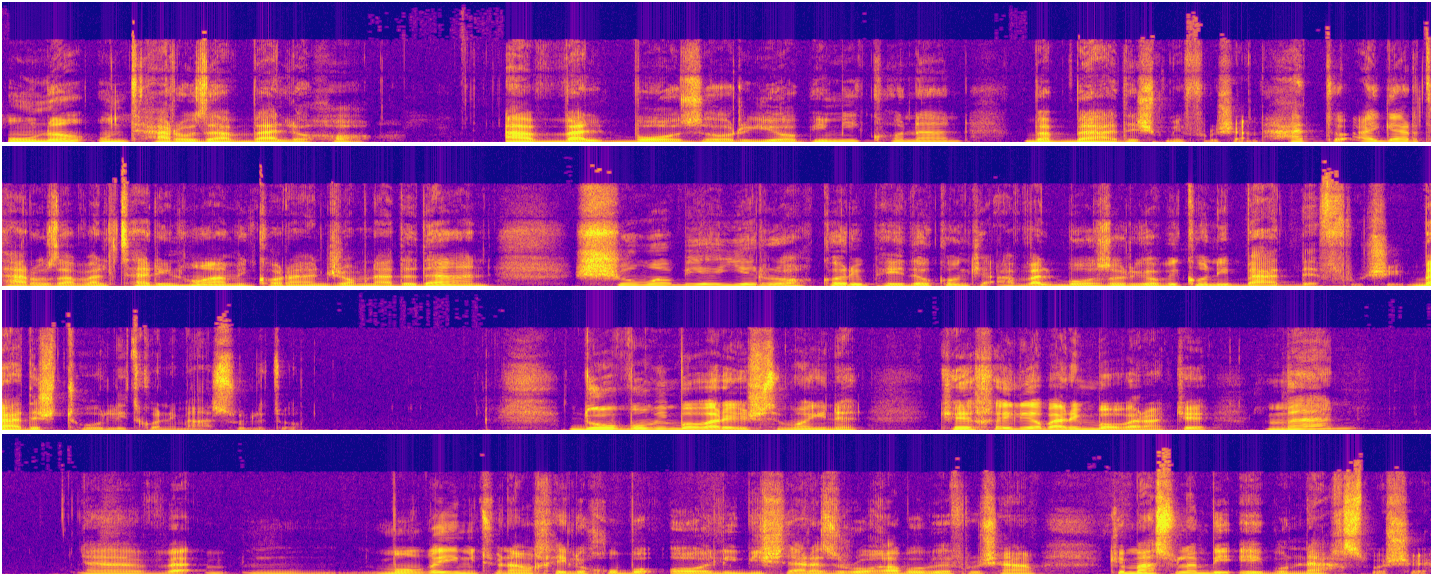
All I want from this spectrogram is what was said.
اونا اون تراز اوله ها اول بازاریابی می‌کنن و بعدش میفروشن. حتی اگر تراز اول ترین ها هم این کار انجام ندادن شما بیا یه راهکاری پیدا کن که اول بازاریابی کنی بعد بفروشی. بعدش تولید کنی محصول تو. دومین باور اجتماعی اینه که خیلی بر این باورن که من و موقعی می‌تونم خیلی خوب و عالی بیشتر از رقبا بفروشم که محصولم بی عیب و نقص باشه.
